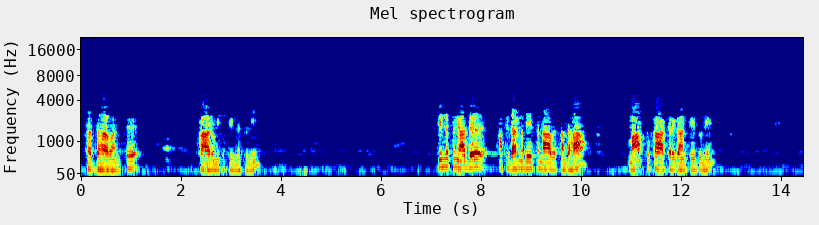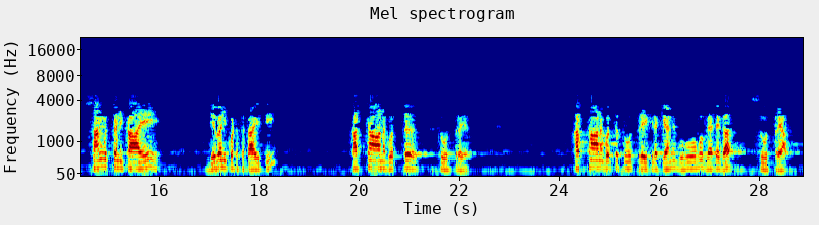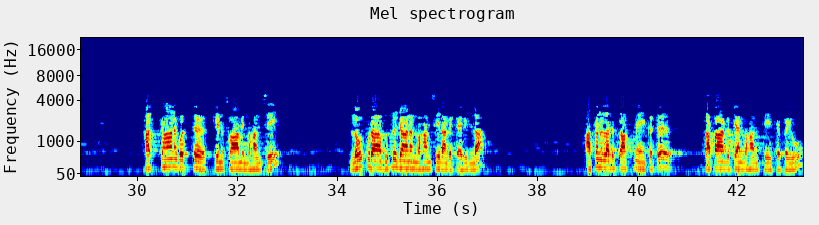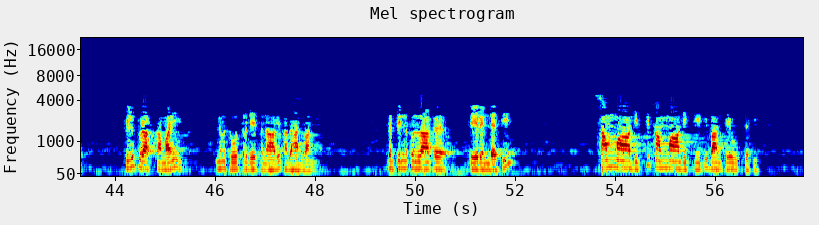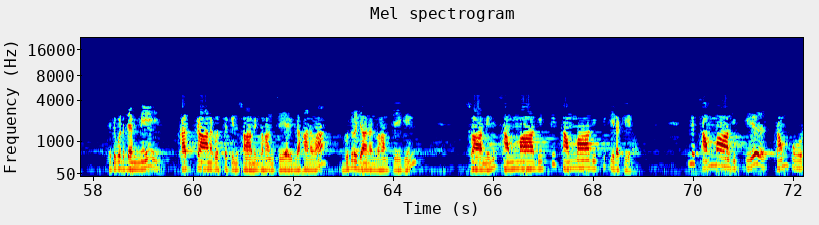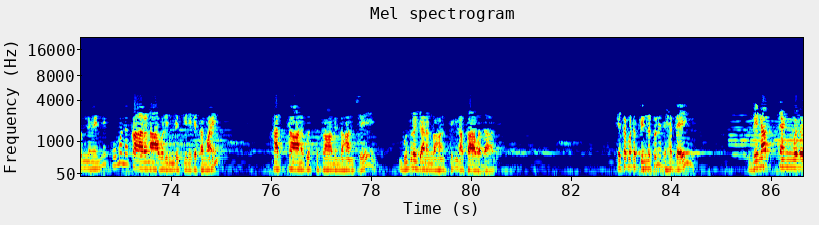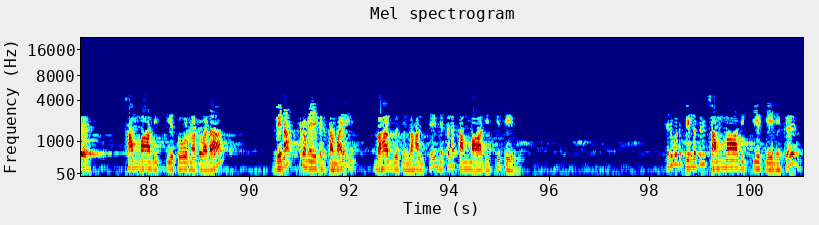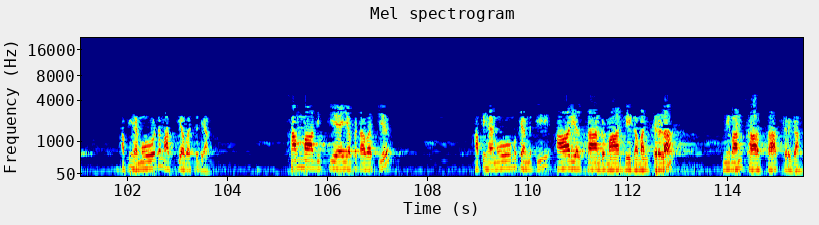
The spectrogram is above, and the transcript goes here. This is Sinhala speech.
ශ්‍රද්ධාවන්ත කාරුණික පින්නතුනි පින්නතුනි අද අපි ධර්ම දේශනාව සඳහා මාතෘකා කරගන්න යෙදුනේ සංයුත්තනිකායේ දෙවනි කොටසට අයිති කච්චානගොත්ත සූත්‍රය. කච්චානගොත්ත සූත්‍රය කියලා කියන්නේ බොහෝම වැදගත් සූත්‍රයක්. කච්චානගොත්ත කියන ස්වාමීන් වහන්සේ ලෞතර බුදුරජාණන් වහන්සේ ළඟට ඇවිල්ලා අසන ලද ප්‍රශ්නයකට තථාගතයන් වහන්සේ සැපයූ පිළිතුරක් තමයි මෙම සූත්‍ර දේශනාවේ සඳහන් වන්නේ. දැන් පින්නතුන්ලාට තේරෙන්න ඇති සම්මා දිට්ඨි සම්මා දිට්ඨිති බන්තේ උච්චති. එතකොට දැන් මේ කච්චානගොත්ත කියන ස්වාමීන් වහන්සේ ඇවිල්ලා අහනවා බුදුරජාණන් වහන්සේගෙන් ස්වාමීනි සම්මාදිට්ඨි සම්මාදිට්ඨි කියලා කියනවා. මේ සම්මාදිට්ඨිය සම්පූර්ණ වෙන්නේ කුමන කාරණාවලින්ද කියන එක තමයි කච්චානගොත්ත ස්වාමීන් වහන්සේ බුදුරජාණන් වහන්සේගෙන් අසාවදාලේ. එතකොට පින්නතුනේ හැබැයි වෙනත් තැන්වල සම්මාදිට්ඨිය තෝරනට වඩා වෙනත් ක්‍රමයකට තමයි භාග්‍යවතුන් වහන්සේ මෙතන සම්මාදිට්ඨිය තේරුවේ. එතකොට පින්නතුනි සම්මාදිට්ඨිය කියන එක අපි හැමෝටම අත්‍යවශ්‍ය දෙයක්. සම්මාදිට්ඨියයි අපට අවශ්‍ය අපි හැමෝම කැමති ආර්ය අෂ්ටාංග මාර්ගයේ ගමන් කරලා නිවන් සාක්ෂාත් කරගන්න.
